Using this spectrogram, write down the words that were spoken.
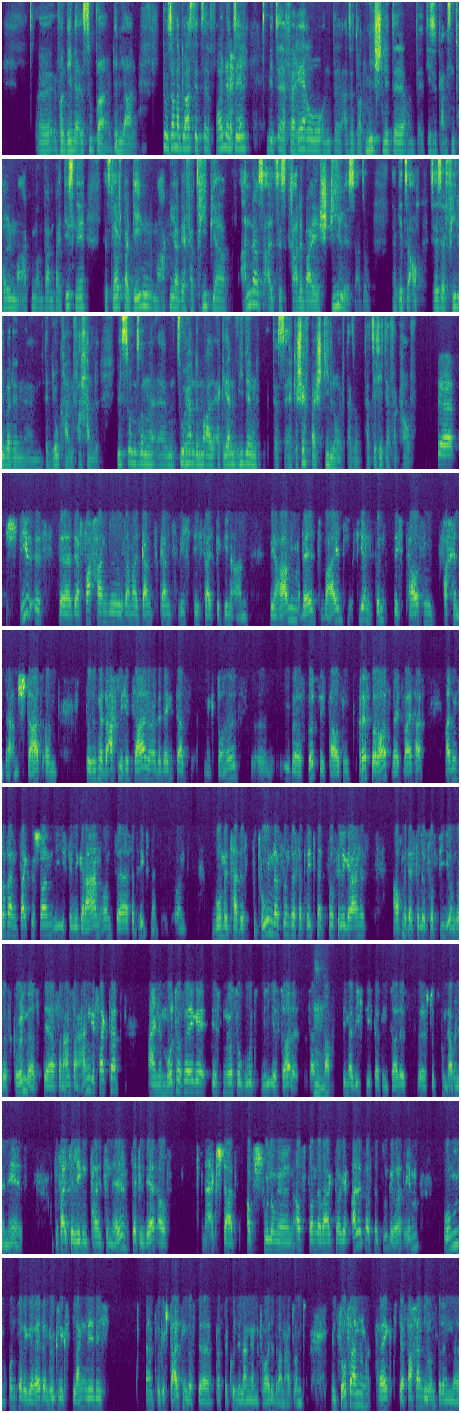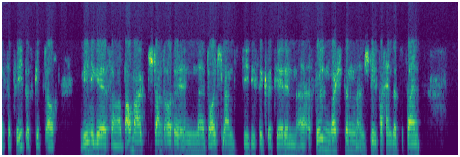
Äh, von dem her ist super, genial. Du sag mal, du hast jetzt äh, Freunde erzählt, mit äh, Ferrero und also dort Milchschnitte und diese ganzen tollen Marken und dann bei Disney. Jetzt läuft bei den Marken ja der Vertrieb ja anders, als es gerade bei Stiel ist. Also da geht es ja auch sehr, sehr viel über den, ähm, den lokalen Fachhandel. Willst du unseren ähm, Zuhörenden mal erklären, wie denn das äh, Geschäft bei Stiel läuft, also tatsächlich der Verkauf? Der Stiel ist der, der Fachhandel, sag mal, ganz, ganz wichtig seit Beginn an. Wir haben weltweit 54.000 Fachhändler am Start und das ist eine beachtliche Zahl, wenn man bedenkt, dass McDonald's äh, über 40.000 Restaurants weltweit hat. Also insofern zeigt es schon, wie filigran unser Vertriebsnetz ist. Und womit hat es zu tun, dass unser Vertriebsnetz so filigran ist? Auch mit der Philosophie unseres Gründers, der von Anfang an gesagt hat, eine Motorsäge ist nur so gut wie ihr Service. Das heißt, mhm. es ist immer wichtig, dass ein Service-Stützpunkt auch in der Nähe ist. Das heißt, wir legen traditionell sehr viel Wert auf Werkstatt, auf Schulungen, auf Sonderwerkzeuge, alles, was dazugehört, eben, um unsere Geräte möglichst langlebig äh, zu gestalten, dass der, dass der Kunde lange eine Freude dran hat. Und insofern prägt der Fachhandel unseren äh, Vertrieb. Es gibt auch wenige sagen wir, Baumarktstandorte in äh, Deutschland, die diese Kriterien äh, erfüllen möchten, ein Stilfachhändler zu sein.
